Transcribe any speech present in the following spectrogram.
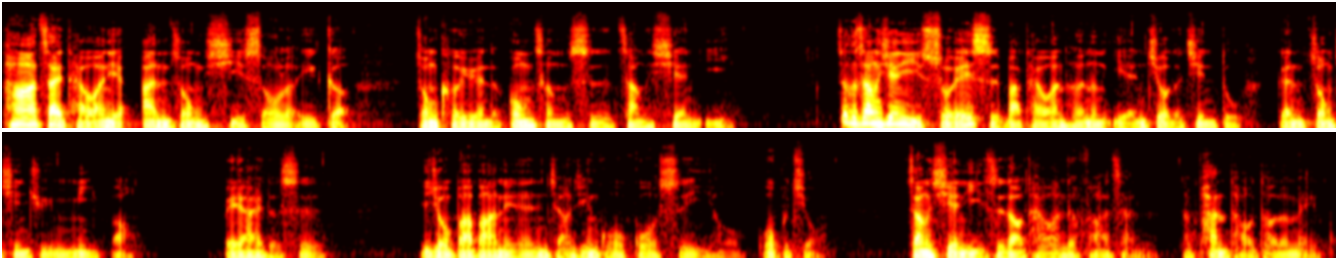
他在台湾也暗中吸收了一个中科院的工程师张宪义。这个张宪义随时把台湾核能研究的进度跟中情局密报。悲哀的是，一九八八年蒋经国过世以后，过不久，张宪义知道台湾的发展了，他叛逃到了美国。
